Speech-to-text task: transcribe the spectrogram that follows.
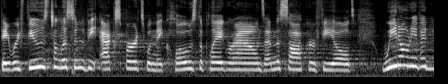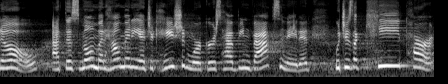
They refuse to listen to the experts when they close the playgrounds and the soccer fields. We don't even know at this moment how many education workers have been vaccinated, which is a key part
